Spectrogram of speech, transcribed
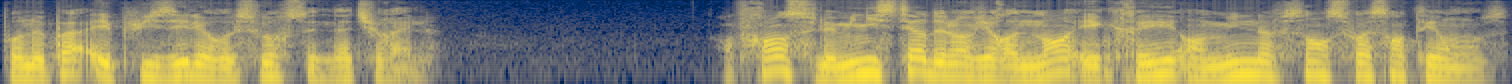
pour ne pas épuiser les ressources naturelles. En France, le ministère de l'Environnement est créé en 1971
